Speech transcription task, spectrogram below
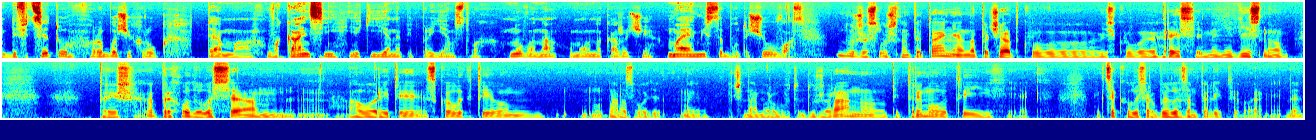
дефіциту робочих рук, тема вакансій, які є на підприємствах. Ну, вона, умовно кажучи, має місце бути. Що у вас? Дуже слушне питання. На початку військової агресії мені дійсно приходилося говорити з колективом. Ну, на розводі ми починаємо роботу дуже рано, підтримувати їх, як, як це колись робили замполіти в армії. Да?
